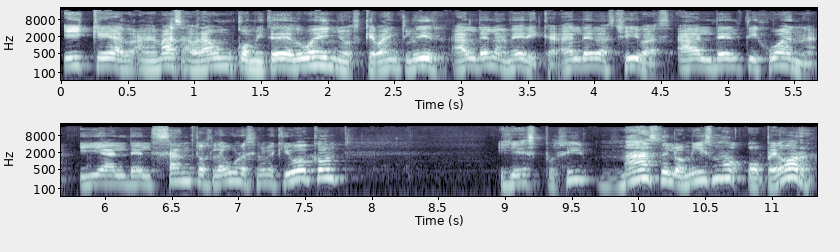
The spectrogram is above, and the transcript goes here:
y que además habrá un comité de dueños que va a incluir al del América, al de las Chivas, al del Tijuana y al del Santos Laguna, si no me equivoco. Y es, pues sí, más de lo mismo o peor.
